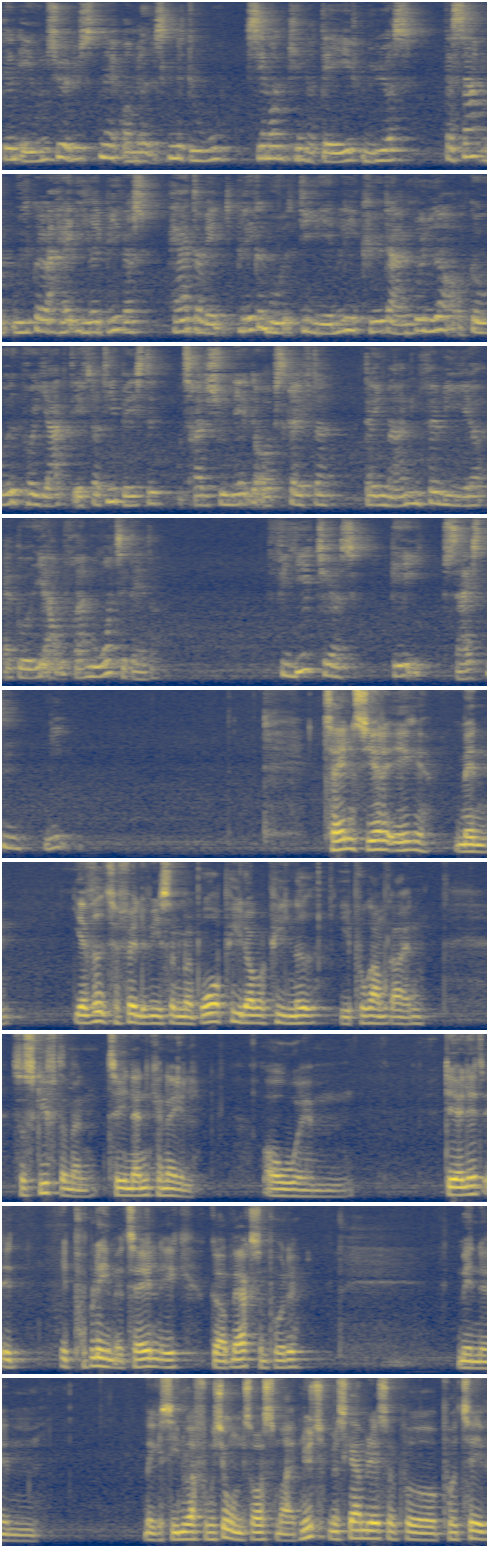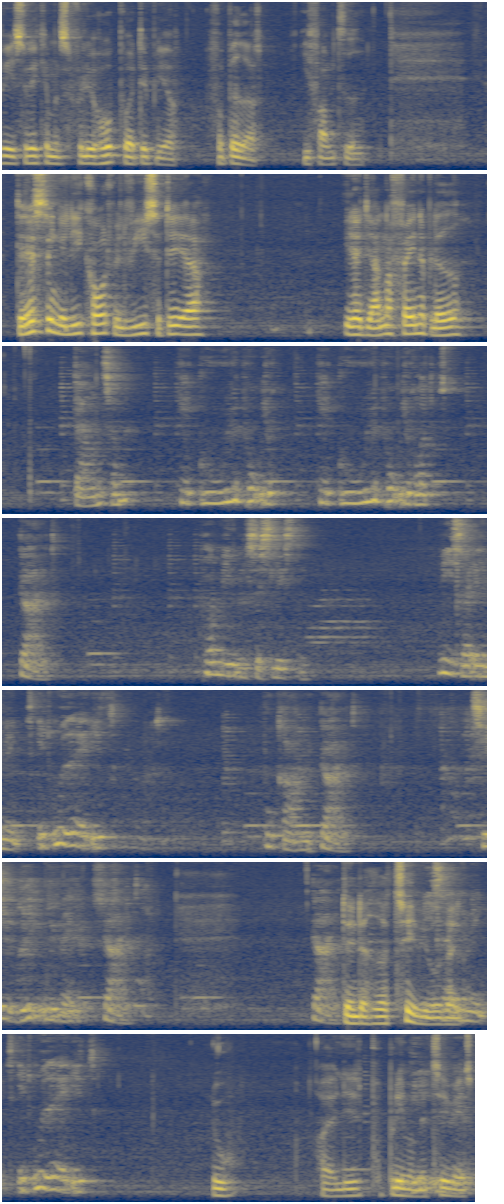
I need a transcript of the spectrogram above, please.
Den eventyrlystne og madskende duo, Simon King og Dave Myers, der sammen udgør her Erik Biggers, her der vendt blikket mod de hjemlige kødangryder og gået på jagt efter de bedste, traditionelle opskrifter, der i mange familier er gået i arv fra mor til datter. Features G 16 9 Talen siger det ikke, men jeg ved tilfældigvis, at når man bruger pil op og pil ned i programguiden, så skifter man til en anden kanal. Og øhm, det er lidt et, et problem, at talen ikke gør opmærksom på det. Men øhm, man kan sige, at nu er funktionen så også meget nyt med skærmlæser på, på tv, så det kan man selvfølgelig håbe på, at det bliver forbedret i fremtiden. Det næste ting, jeg lige kort vil vise, det er et af de andre faneblade, Downton Det gule på i det gule på i rødt Guide? Påmindelsesliste Viser element. 1 ud af 1 Program Guide TV udvalg Guide Guide den der hedder tv-udvalg. 1 ud af 1 Nu har jeg lidt problemer med tv'et.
